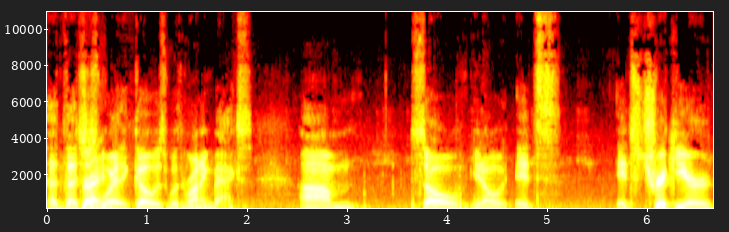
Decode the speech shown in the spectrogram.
that, that's just Right. where it goes with running backs. Um, so you know, it's it's trickier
